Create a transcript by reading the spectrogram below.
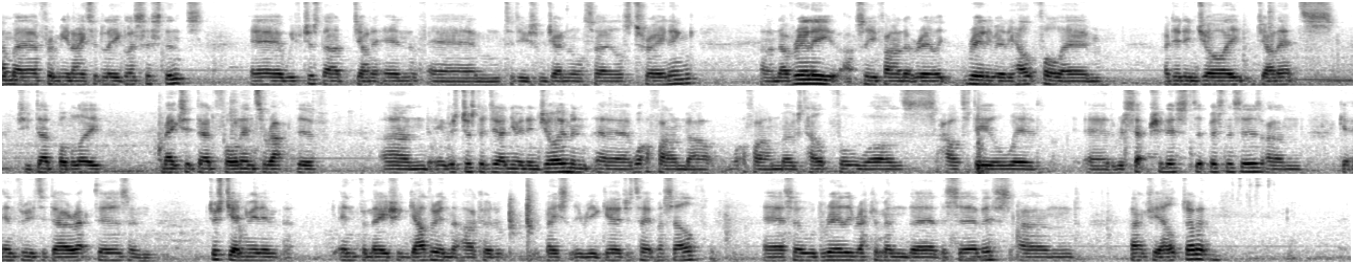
I'm uh, from United Legal Assistance. Uh, we've just had Janet in um, to do some general sales training, and I've really actually found it really, really, really helpful. Um, I did enjoy Janet's. She's dead bubbly, makes it dead fun, interactive, and it was just a genuine enjoyment. Uh, what I found out, what I found most helpful was how to deal with uh, the receptionists at businesses and getting through to directors and just genuine in- information gathering that I could basically regurgitate myself. Uh, so would really recommend uh, the service and thanks for your help, Janet.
